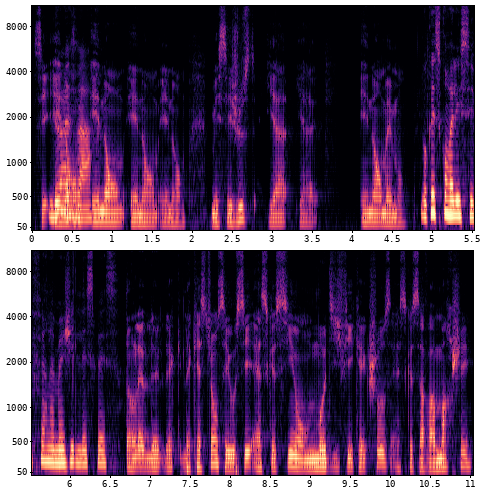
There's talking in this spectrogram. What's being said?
C'est énorme, énorme, énorme, énorme. Mais c'est juste, il y a, y a énormément. Donc, est-ce qu'on va laisser faire la magie de l'espèce? La question, c'est aussi, est-ce que si on modifie quelque chose, est-ce que ça va marcher?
